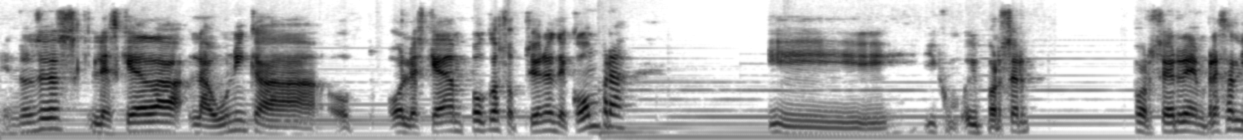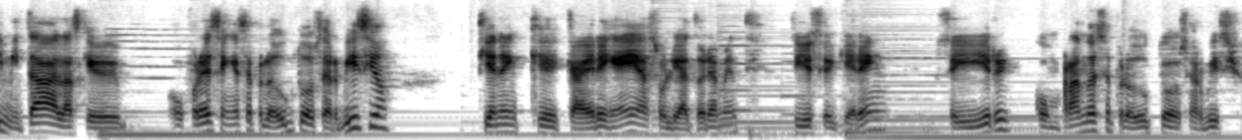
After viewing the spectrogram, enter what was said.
Entonces les queda la única o, les quedan pocas opciones de compra y, y, por, ser, por ser empresas limitadas las que ofrecen ese producto o servicio, tienen que caer en ellas obligatoriamente si es que quieren seguir comprando ese producto o servicio.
